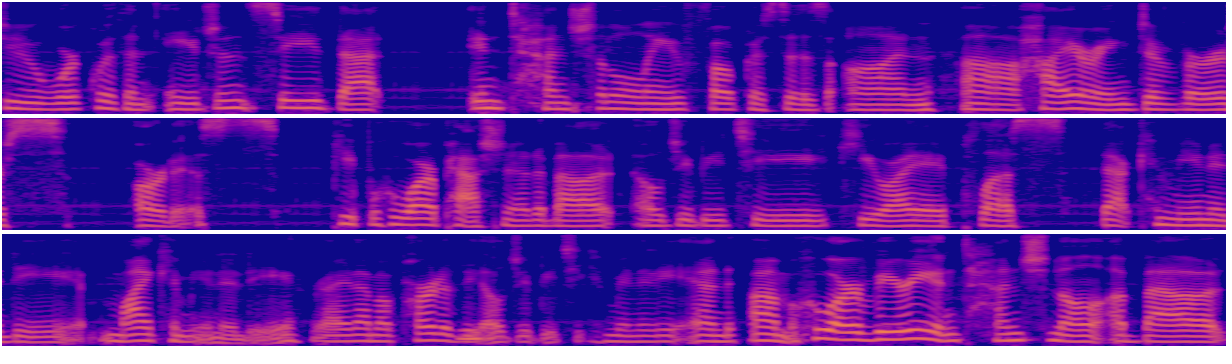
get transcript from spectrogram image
to work with an agency that intentionally focuses on uh, hiring diverse artists people who are passionate about lgbtqia plus that community my community right i'm a part of the mm-hmm. lgbt community and um, who are very intentional about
